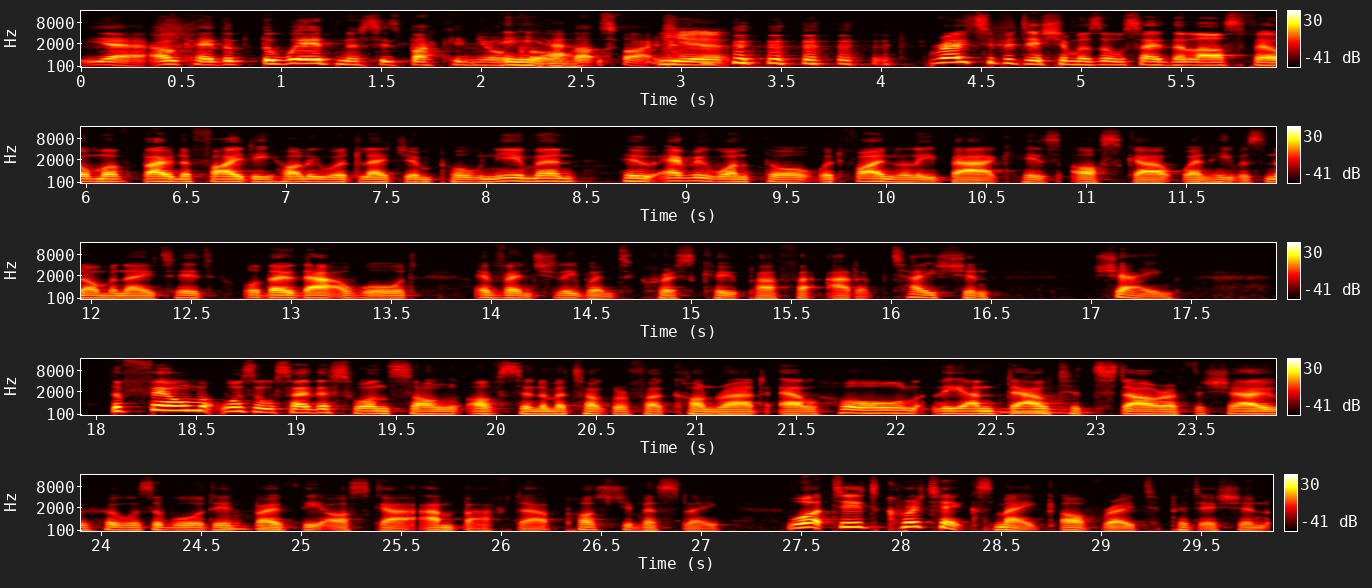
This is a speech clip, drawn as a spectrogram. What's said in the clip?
yeah, okay. The the weirdness is back in your court. Yeah. That's fine. Yeah. Road to Perdition was also the last film of bona fide Hollywood legend Paul Newman, who everyone thought would finally bag his Oscar when he was nominated, although that award eventually went to Chris Cooper for adaptation. Shame. The film was also the swan song of cinematographer Conrad L. Hall, the undoubted mm. star of the show, who was awarded mm-hmm. both the Oscar and BAFTA posthumously. What did critics make of Road to Perdition?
